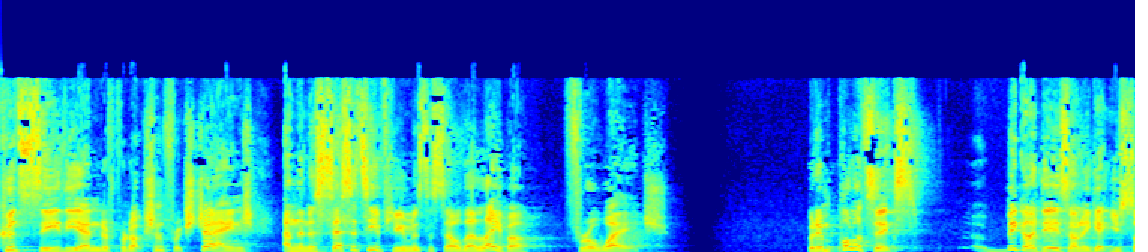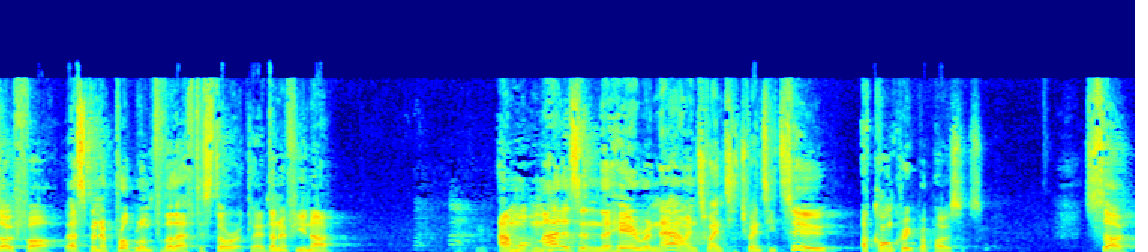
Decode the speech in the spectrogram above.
could see the end of production for exchange and the necessity of humans to sell their labor for a wage. But in politics, big ideas only get you so far. That's been a problem for the left historically. I don't know if you know. And what matters in the here and now in 2022 are concrete proposals. So,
